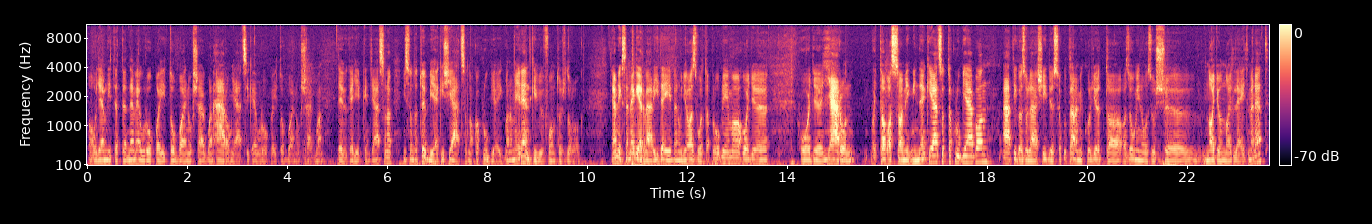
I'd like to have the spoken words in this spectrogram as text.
ahogy említetted, nem európai topbajnokságban, három játszik európai topbajnokságban, de ők egyébként játszanak, viszont a többiek is játszanak a klubjaikban, ami egy rendkívül fontos dolog. Emlékszem, Egervári idejében ugye az volt a probléma, hogy, hogy nyáron vagy tavasszal még mindenki játszott a klubjában, átigazolási időszak után, amikor jött a, az ominózus nagyon nagy lejtmenet,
